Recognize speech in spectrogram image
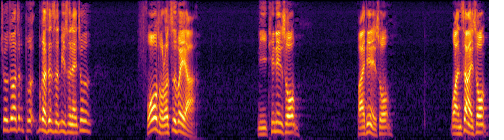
就是说这个不不可真实的意思呢，就是佛陀的智慧啊，你天天说，白天也说，晚上也说，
